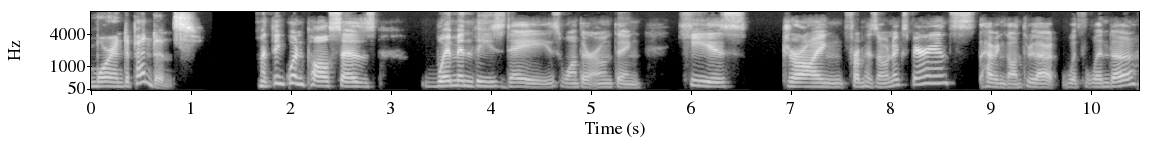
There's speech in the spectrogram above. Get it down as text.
more independence. I think when Paul says women these days want their own thing, he is drawing from his own experience, having gone through that with Linda,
